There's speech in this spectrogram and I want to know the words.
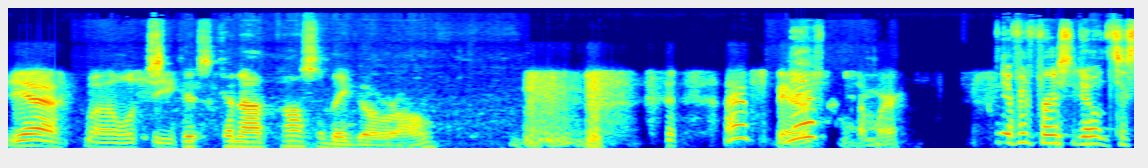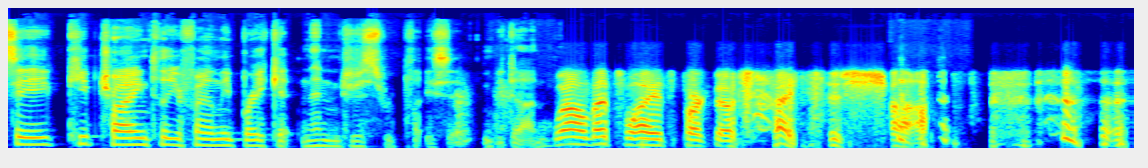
Yeah, well, we'll see. This cannot possibly go wrong. I have spares yeah. somewhere. If at first you don't succeed, keep trying till you finally break it, and then just replace it and be done. Well, that's why it's parked outside the shop.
